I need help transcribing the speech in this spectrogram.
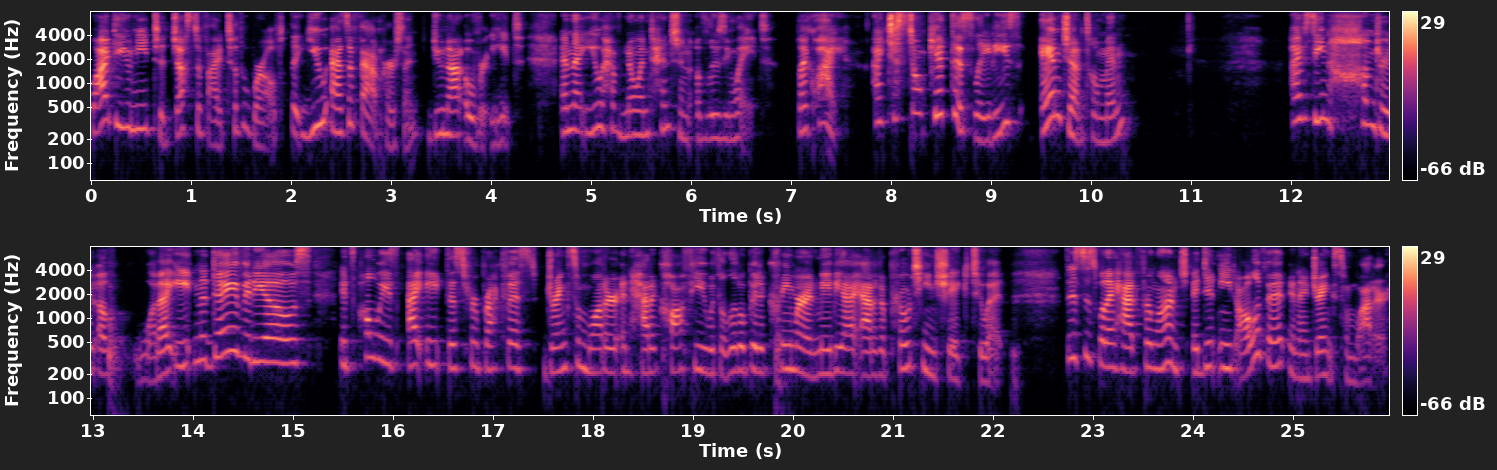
why do you need to justify to the world that you, as a fat person, do not overeat and that you have no intention of losing weight? Like, why? I just don't get this, ladies and gentlemen. I've seen hundred of what I eat in a day videos. It's always I ate this for breakfast, drank some water, and had a coffee with a little bit of creamer, and maybe I added a protein shake to it. This is what I had for lunch. I didn't eat all of it and I drank some water.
